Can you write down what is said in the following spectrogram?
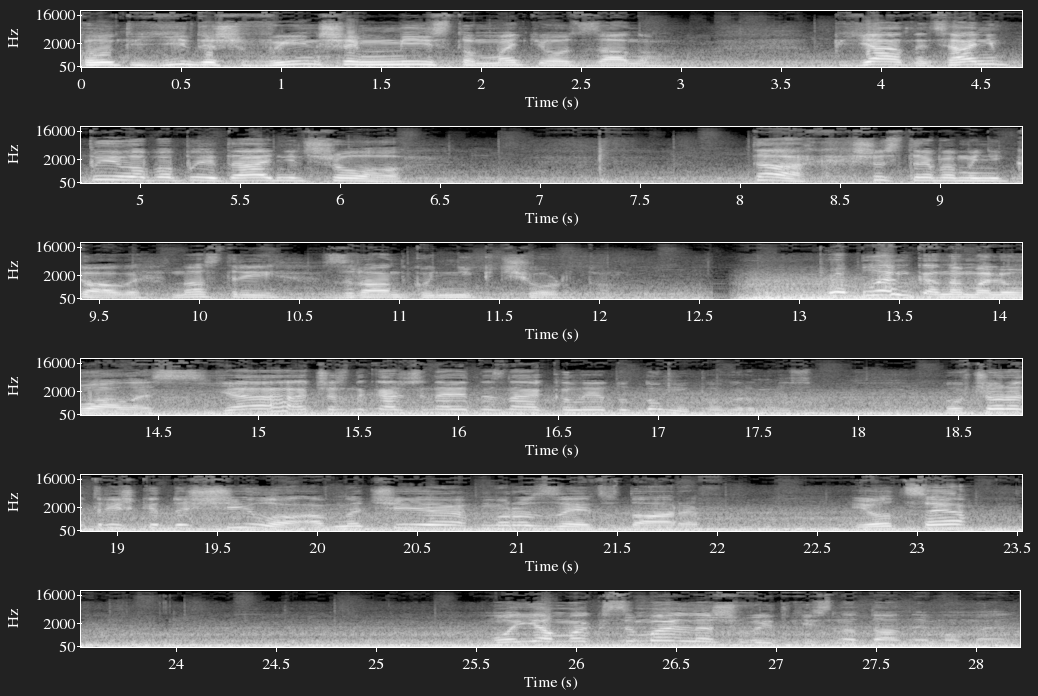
коли ти їдеш в інше місто, мать його за ногу. П'ятниця, ані пива попити, ані нічого. Так, щось треба мені кави. Настрій зранку ні к чорту. Проблемка намалювалась. Я, чесно кажучи, навіть не знаю, коли я додому повернусь. Бо вчора трішки дощило, а вночі морозець вдарив. І оце моя максимальна швидкість на даний момент.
